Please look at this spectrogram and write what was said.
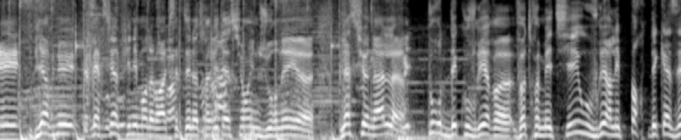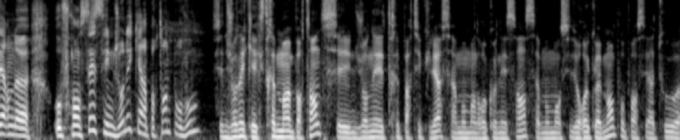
et bienvenue. Merci, infiniment d'avoir accepté notre invitation. Une journée euh, nationale pour découvrir euh, votre métier, ouvrir les portes des casernes euh, aux Français. C'est une journée qui est importante pour vous? C'est une journée qui est extrêmement importante. C'est une journée très particulière. C'est un moment de reconnaissance, c'est un moment aussi de recueillement pour penser à tous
